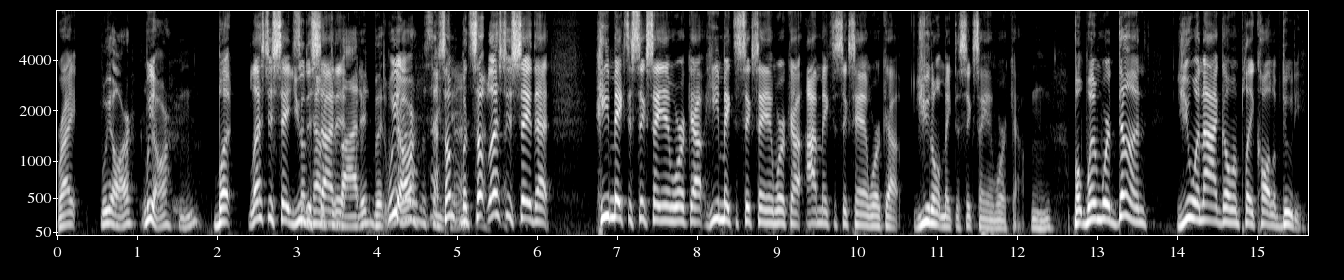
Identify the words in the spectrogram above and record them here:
right? We are. We are. Mm-hmm. But let's just say you Sometimes decided divided, but we the Some, but some, let's just say that he makes the 6 a.m. workout. He makes the 6 a.m. workout. I make the 6 a.m. workout. You don't make the 6 a.m. workout. Mm-hmm. But when we're done, you and I go and play Call of Duty.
